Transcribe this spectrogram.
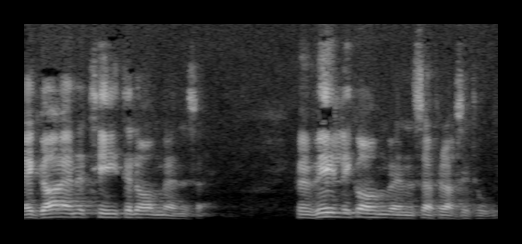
Jeg ga henne tid til å omvende seg. Hun vil ikke omvende seg fra sitt ord.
